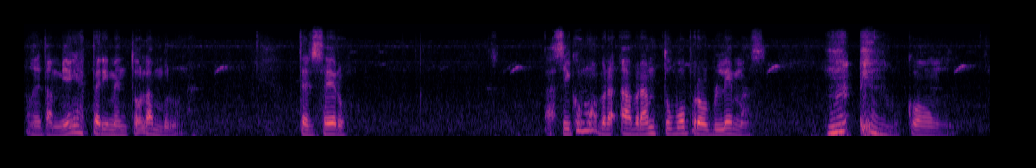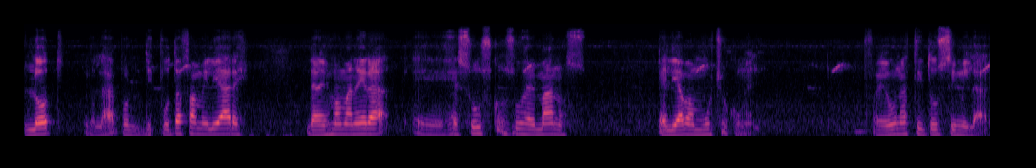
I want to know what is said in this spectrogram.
donde también experimentó la hambruna. Tercero, así como Abraham tuvo problemas con Lot, ¿verdad? Por disputas familiares, de la misma manera eh, Jesús con sus hermanos peleaba mucho con él. Fue una actitud similar.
